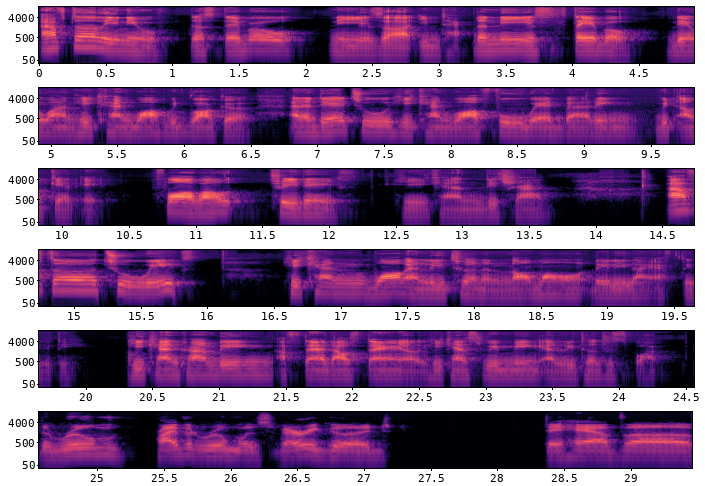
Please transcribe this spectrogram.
After renew, the stable knee is uh, intact. The knee is stable. Day one, he can walk with walker, and day two, he can walk full weight bearing without gait aid. For about three days, he can discharge. After two weeks, he can walk and return a normal daily life activity. He can climbing upstairs, downstairs, he can swimming and return to sport. The room, private room was very good. They have uh,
